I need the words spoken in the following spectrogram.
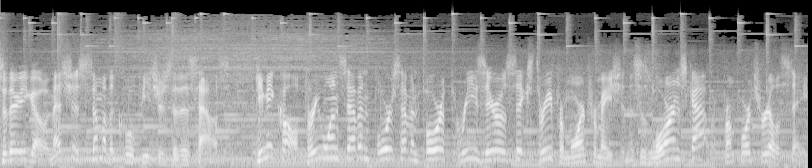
So there you go, and that's just some of the cool features of this house. Give me a call, 317-474-3063 for more information. This is Loren Scott with Front Porch Real Estate.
